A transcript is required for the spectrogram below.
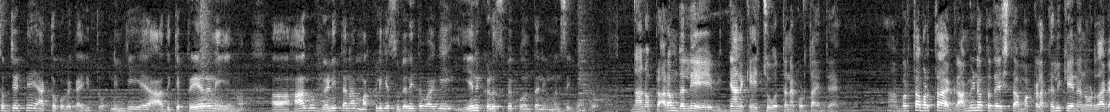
ಸಬ್ಜೆಕ್ಟ್ನೇ ಯಾಕೆ ತಗೋಬೇಕಾಗಿತ್ತು? ನಿಮಗೆ ಅದಕ್ಕೆ ಪ್ರೇರಣೆ ಏನು? ಹಾಗೂ ಗಣಿತನ ಮಕ್ಕಳಿಗೆ ಸುಲಲಿತವಾಗಿ ಏನು ಕಳಿಸ್ಬೇಕು ಅಂತ ನಿಮ್ಮ ಮನಸ್ಸಿಗೆ ಬಂತು? ನಾನು ಪ್ರಾರಂಭದಲ್ಲಿ ವಿಜ್ಞಾನಕ್ಕೆ ಹೆಚ್ಚು ಒತ್ತನ್ನು ಕೊಡ್ತಾ ಇದ್ದೆ. ಬರ್ತಾ ಬರ್ತಾ ಗ್ರಾಮೀಣ ಪ್ರದೇಶದ ಮಕ್ಕಳ ಕಲಿಕೆಯನ್ನು ನೋಡಿದಾಗ,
